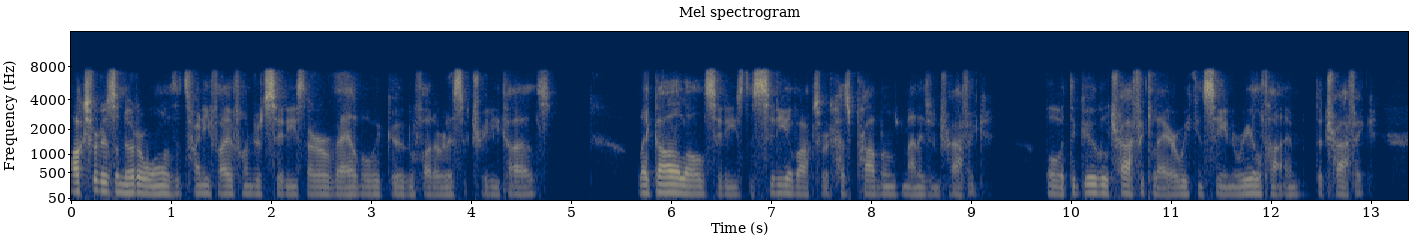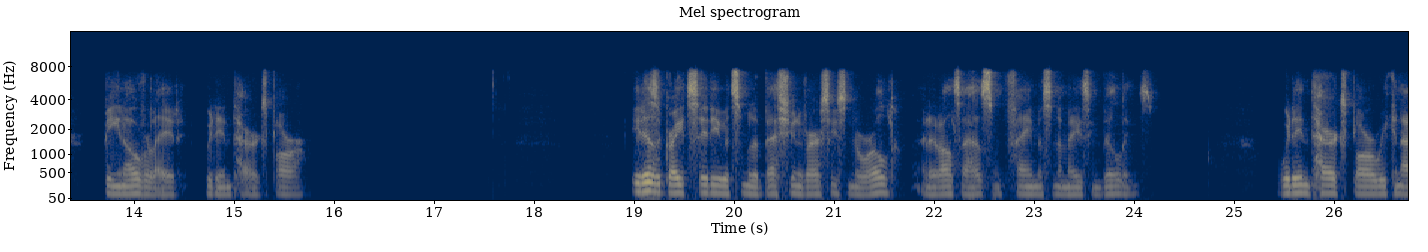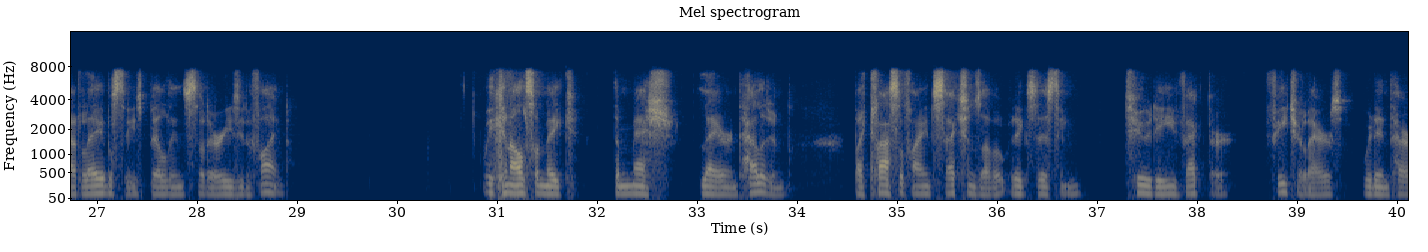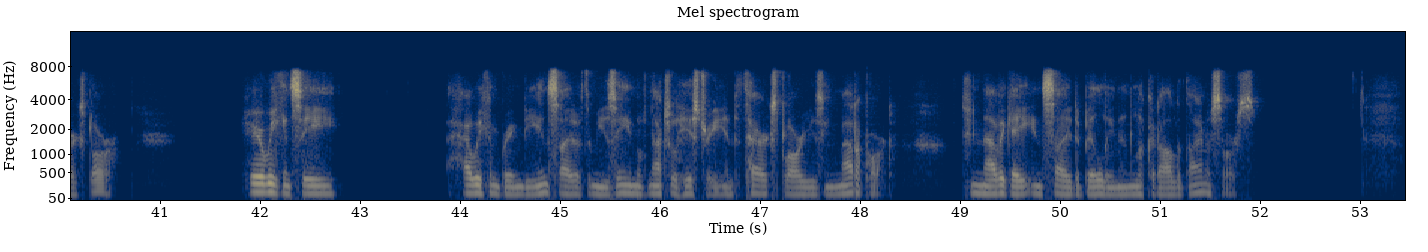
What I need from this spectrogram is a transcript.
Oxford is another one of the 2,500 cities that are available with Google Photorealistic 3D tiles. Like all old cities, the city of Oxford has problems managing traffic, but with the Google traffic layer, we can see in real time the traffic being overlaid within Terra Explorer. It is a great city with some of the best universities in the world, and it also has some famous and amazing buildings. Within Terra Explorer, we can add labels to these buildings so they're easy to find. We can also make the mesh layer intelligent by classifying sections of it with existing 2D vector feature layers within Terra Explorer. Here we can see how we can bring the inside of the Museum of Natural History into Terra Explorer using Matterport to navigate inside the building and look at all the dinosaurs.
